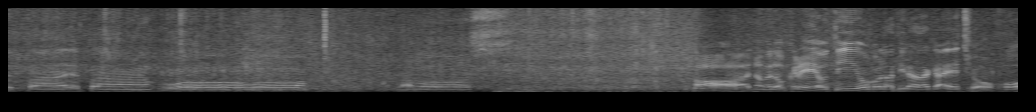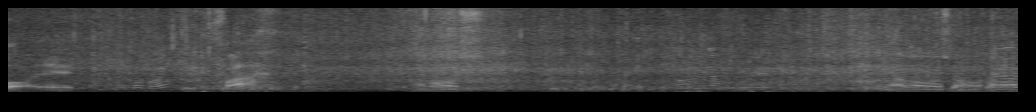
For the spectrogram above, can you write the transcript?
Epa, epa. Wow, wow. Vamos. Oh, no me lo creo, tío, con la tirada que ha hecho. Joder. Fua. Vamos. Vamos, vamos, vamos.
